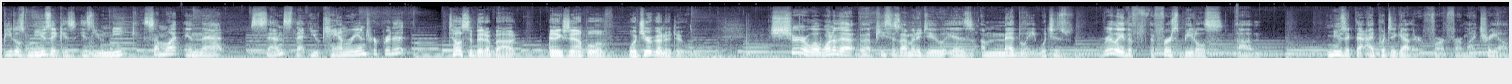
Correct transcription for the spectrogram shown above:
Beatles music is is unique somewhat in that sense that you can reinterpret it. Tell us a bit about an example of what you're going to do. Sure. Well, one of the uh, pieces I'm going to do is a medley, which is really the, the first Beatles um, music that I put together for, for my trio.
